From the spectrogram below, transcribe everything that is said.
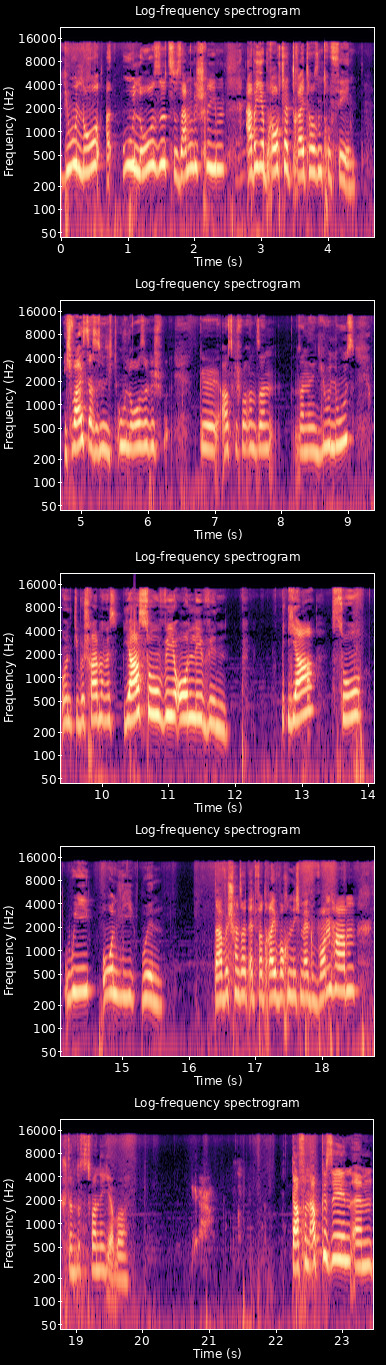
Julo, äh, U-Lose zusammengeschrieben, aber ihr braucht halt 3000 Trophäen. Ich weiß, das ist nicht U-Lose ausgesprochen, sondern, sondern U-Lose. Und die Beschreibung ist, ja, so we only win. Ja, so we only win. Da wir schon seit etwa drei Wochen nicht mehr gewonnen haben, stimmt es zwar nicht, aber Ja. Davon abgesehen, ähm,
